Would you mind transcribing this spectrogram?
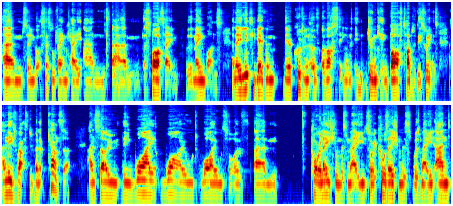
Um, so you got acesulfame K and um, aspartame were the main ones, and they literally gave them the equivalent of, of us sitting in, in drinking bathtubs of these sweeteners, and these rats developed cancer. And so the wild, wild, wild sort of um, correlation was made. Sorry, causation was was made, and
